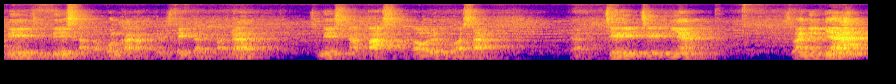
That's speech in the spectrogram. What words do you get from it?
Ini jenis ataupun karakteristik daripada jenis kapas atau leluasa. Ya, ciri-cirinya. Selanjutnya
